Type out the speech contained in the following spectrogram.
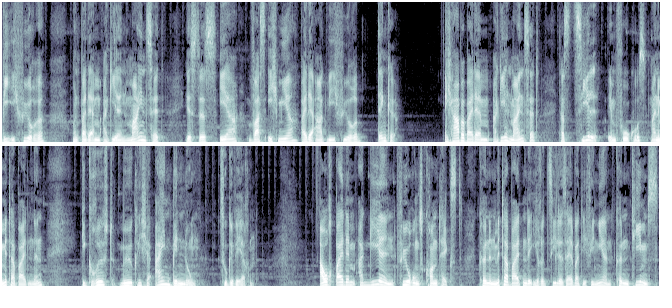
wie ich führe, und bei dem agilen Mindset ist es eher, was ich mir bei der Art, wie ich führe, denke. Ich habe bei dem agilen Mindset das Ziel im Fokus, meine Mitarbeitenden die größtmögliche Einbindung zu gewähren. Auch bei dem agilen Führungskontext können Mitarbeitende ihre Ziele selber definieren, können Teams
